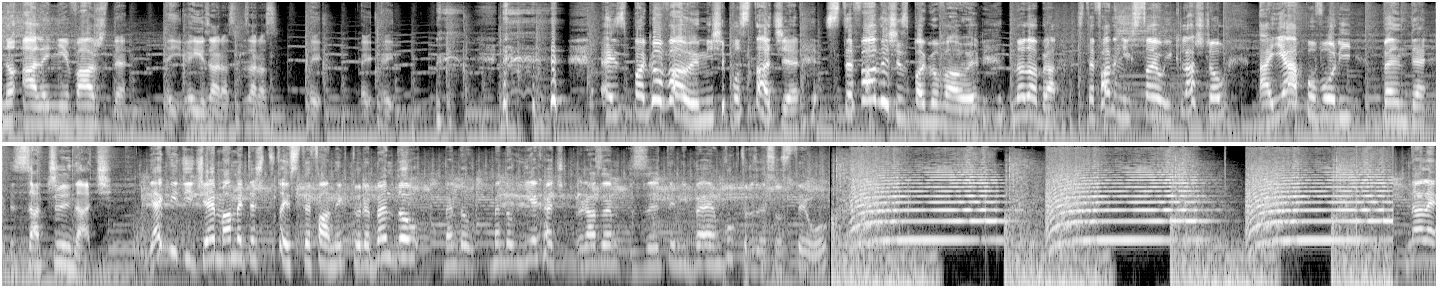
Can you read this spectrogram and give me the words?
No ale nieważne. Ej, ej, zaraz, zaraz. Ej, ej, ej. Ej, zbagowały mi się postacie. Stefany się zbagowały. No dobra, Stefany niech stoją i klaszczą, a ja powoli będę zaczynać. Jak widzicie, mamy też tutaj Stefany, które będą, będą, będą jechać razem z tymi BMW, które są z tyłu. No ale,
